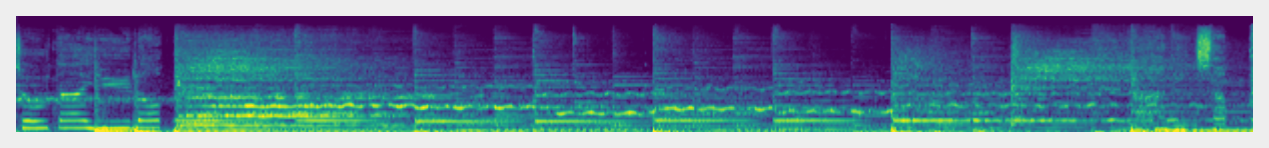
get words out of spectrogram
做大娱乐家。那年十八，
